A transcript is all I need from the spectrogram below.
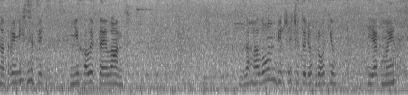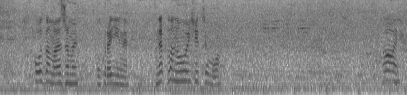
на три місяці їхали в Таїланд. Загалом більше чотирьох років, як ми поза межами України, не плануючи цього. Ой.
